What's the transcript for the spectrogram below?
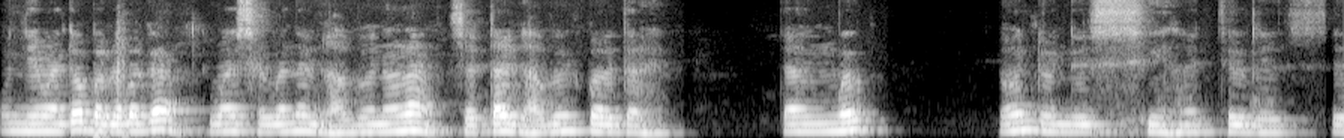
उंदी म्हणतो बघा बघा. तुम्हाला सर्वांना घाबरून आला स्वतः घाबरून पडत आहे. तर मग दोन तोंडी सिंहाच्या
